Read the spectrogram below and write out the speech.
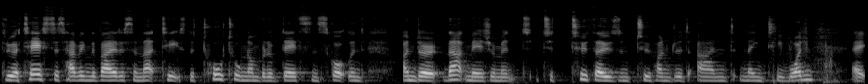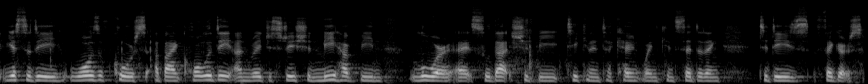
through a test as having the virus, and that takes the total number of deaths in Scotland under that measurement to 2,291. Uh, yesterday was, of course, a bank holiday, and registration may have been lower, uh, so that should be taken into account when considering today's figures.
